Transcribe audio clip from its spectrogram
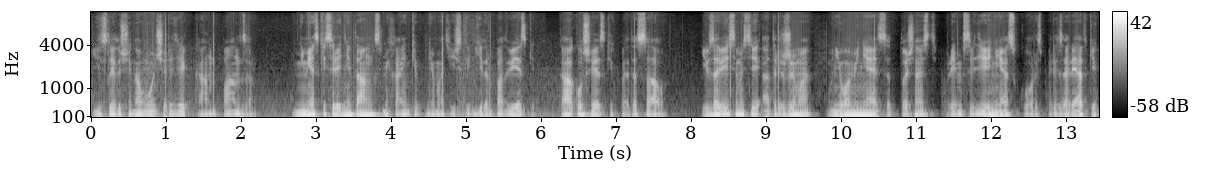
И следующий на очереди Кан Панзер. Немецкий средний танк с механикой пневматической гидроподвески, как у шведских ПТСАУ. И в зависимости от режима у него меняется точность, время сведения, скорость перезарядки,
